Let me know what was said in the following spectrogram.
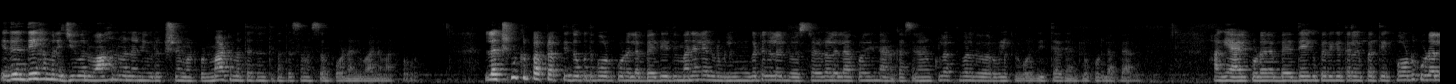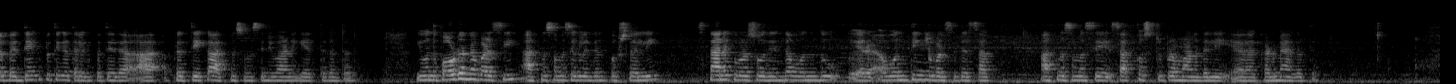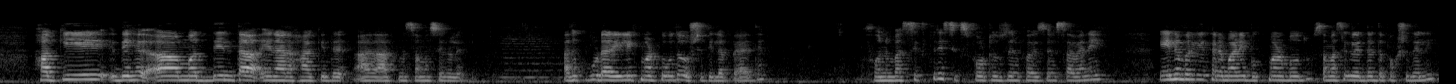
ಇದರಿಂದ ದೇಹ ಮನೆ ಜೀವನ ವಾಹನವನ್ನು ನೀವು ರಕ್ಷಣೆ ಮಾಡ್ಕೊಂಡು ಮಾಟಮಂತದಂತ ಮತ್ತು ಸಮಸ್ಯೆ ಸಂಪೂರ್ಣ ನಿವಾರಣೆ ಮಾಡ್ಕೋಬಹುದು ಲಕ್ಷ್ಮೀ ಕೃಪಾ ಪ್ರಾಪ್ತಿ ದುಪ್ಪದ ಬೋರ್ಡ್ ಕೂಡ ಲಭ್ಯ ಇದೆ. ಇದು ಮನೆಯಲ್ಲಿ ಅಂಗಡಿಗಳಲ್ಲಿ ಮುಂಗಟ್ಟುಗಳಲ್ಲಿ ಸ್ಥಳಗಳಲ್ಲಿ ಹಾಕೊಳ್ಳೋದ್ರಿಂದ ಹಣಕಾಸಿನ ಅನುಕೂಲ ಬರೋದು ಹೊರಗಳಿಗೆ ಕೂಡ ಇತ್ಯಾದಿ ಅನುಕೂಲ ಕೂಡ ಲಭ್ಯ ಆಗುತ್ತೆ. ಹಾಗೆ ಆಯಿಲ್ ಕೂಡ ಲಭ್ಯ, ದೇಹ ಪ್ರತಿಗೆ ತಲೆಗೆ ಪ್ರತ್ಯೇಕ, ಪೌಡರ್ ಕೂಡ ಲಭ್ಯ, ದೇಹ ಪ್ರತಿಗೆ ತಲೆಗೆ ಪ್ರತ್ಯೇಕ ಪ್ರತ್ಯೇಕ ಆತ್ಮ ಸಮಸ್ಯೆ ನಿವಾರಣೆಗೆ ಇರ್ತಕ್ಕಂಥದ್ದು ಈ ಒಂದು ಪೌಡರ್ನ ಬಳಸಿ ಆತ್ಮ ಸಮಸ್ಯೆಗಳಿದ್ದಂಥ ಪಕ್ಷದಲ್ಲಿ ಸ್ನಾನಕ್ಕೆ ಬಳಸೋದ್ರಿಂದ ಒಂದು, ಎರ, ಒಂದು ತಿಂಗಳು ಬಳಸಿದ್ರೆ ಸಾಕು. ಆತ್ಮ ಸಮಸ್ಯೆ ಸಾಕಷ್ಟು ಪ್ರಮಾಣದಲ್ಲಿ ಕಡಿಮೆ ಆಗುತ್ತೆ. ಹಾಗೆಯೇ ದೇಹ ಮದ್ದಿಂತ ಏನಾರು ಹಾಕಿದ್ರೆ ಆತ್ಮ ಸಮಸ್ಯೆಗಳಿಗೆ ಅದಕ್ಕೂ ಕೂಡ ರಿಲೀಫ್ ಮಾಡ್ಕೋಬೋದು, ಔಷಧಿ ಲಭ್ಯ ಇದೆ phone number six three six four two zero five zero seven eight ಈ ನಂಬರ್ಗೆ ಕರೆ ಮಾಡಿ ಬುಕ್ ಮಾಡ್ಬೋದು. ಸಮಸ್ಯೆಗಳಿದ್ದಂಥ ಪಕ್ಷದಲ್ಲಿ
